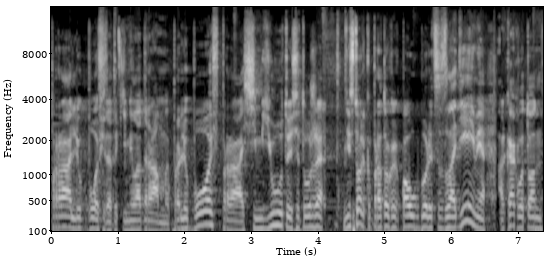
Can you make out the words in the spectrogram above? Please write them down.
про любовь, это такие мелодрамы, про любовь, про семью, то есть это уже не столько про то, как паук борется с злодеями, а как вот он,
